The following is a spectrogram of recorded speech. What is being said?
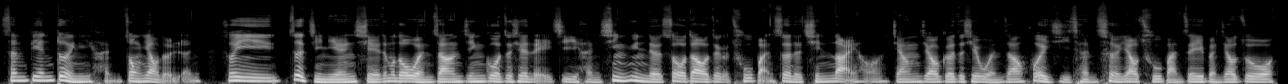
身边对你很重要的人。所以这几年写这么多文章，经过这些累积，很幸运的受到这个出版社的青睐，哈，将焦哥这些文章汇集成册，要出版这一本叫做《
